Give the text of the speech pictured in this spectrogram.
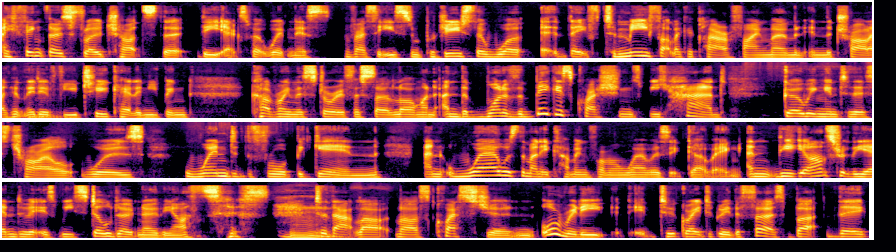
I think those flowcharts that the expert witness, Professor Easton, produced, they were they to me felt like a clarifying moment in the trial. I think they did for hmm. you too, Caitlin. You've been covering this story for so long, and and the, one of the biggest questions we had going into this trial was when did the fraud begin and where was the money coming from and where was it going? And the answer at the end of it is we still don't know the answers mm. to that la- last question, or really to a great degree the first. But the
